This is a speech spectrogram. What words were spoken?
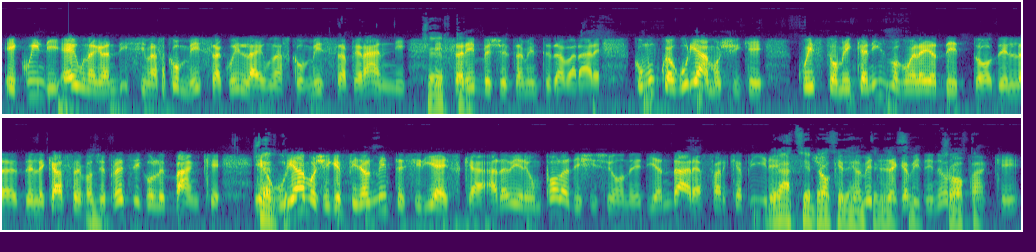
e quindi è una grandissima scommessa, quella è una scommessa per anni certo. e sarebbe certamente da varare. Comunque auguriamoci che questo meccanismo, come lei ha detto, del, delle casse depositi e prezzi con le banche certo. e auguriamoci che finalmente si riesca ad avere un po' la decisione di andare a far capire grazie, ciò che finalmente si è capito in Europa certo. che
